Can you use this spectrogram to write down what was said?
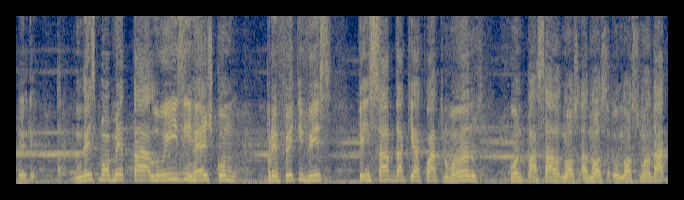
É, é, nesse momento está Luiz e Regis como prefeito e vice. Quem sabe daqui a quatro anos, quando passar o nosso, a nossa, o nosso mandato,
